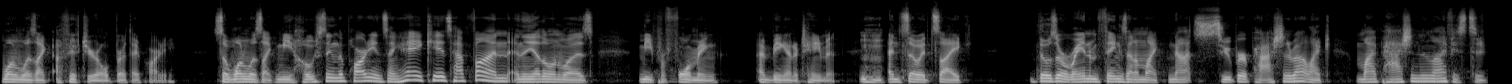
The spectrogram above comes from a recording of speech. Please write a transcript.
one was like a 50 year old birthday party. So one was like me hosting the party and saying, hey, kids, have fun. And the other one was me performing and being entertainment. Mm-hmm. And so it's like, those are random things that I'm like not super passionate about. Like my passion in life is to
